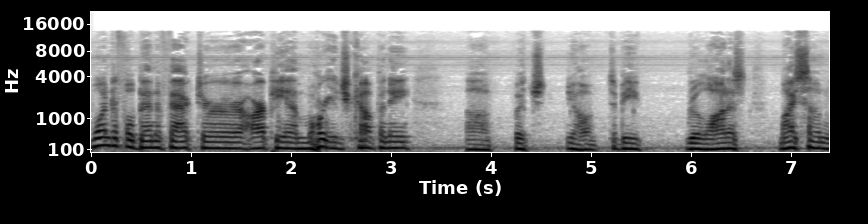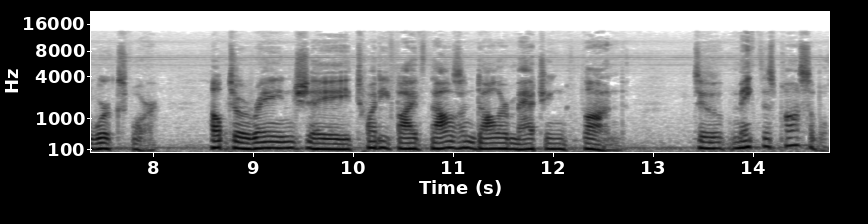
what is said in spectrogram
wonderful benefactor, RPM Mortgage Company, uh, which, you know, to be real honest, my son works for, helped to arrange a $25,000 matching fund to make this possible.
